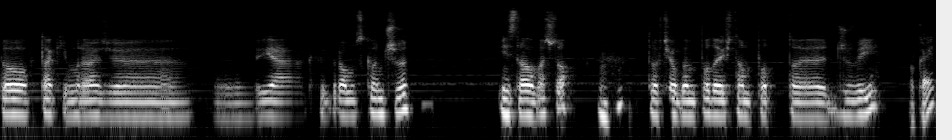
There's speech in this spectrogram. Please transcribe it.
to w takim razie y, jak Grom skończy instalować to, Mhm. to chciałbym podejść tam pod te drzwi, Okej?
